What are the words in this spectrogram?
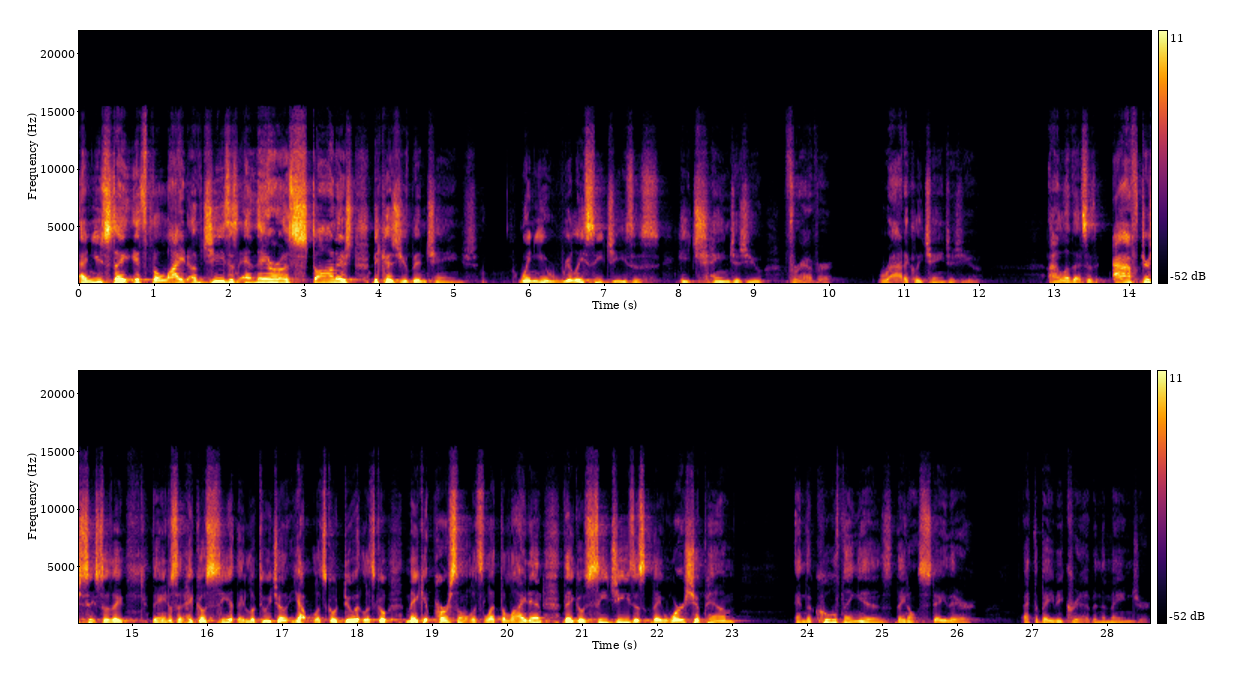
And you say, It's the light of Jesus, and they are astonished because you've been changed. When you really see Jesus, he changes you forever, radically changes you. I love that. It says, after. So they, the angel said, hey, go see it. They look to each other. Yep, let's go do it. Let's go make it personal. Let's let the light in. They go see Jesus. They worship him. And the cool thing is, they don't stay there at the baby crib in the manger.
